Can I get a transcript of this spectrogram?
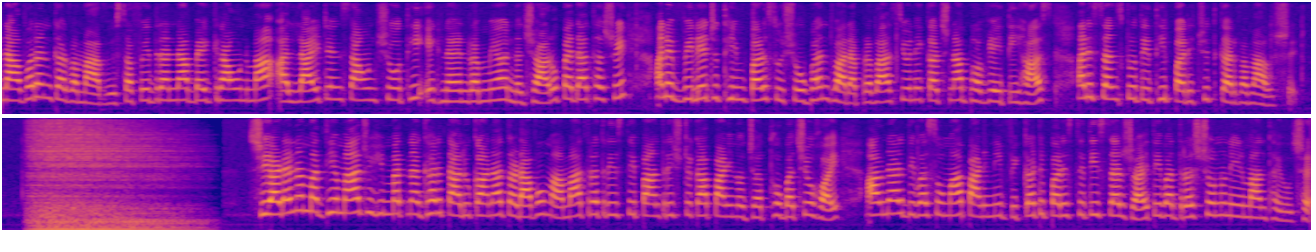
અનાવરણ કરવામાં આવ્યું. સફેદ રણના બેકગ્રાઉન્ડમાં આ લાઇટ એન્ડ સાઉન્ડ શોથી એક નયનરમ્ય નજારો પેદા થશે અને વિલેજ થીમ પર સુશોભન દ્વારા પ્રવાસીઓને કચ્છના ભવ્ય ઇતિહાસ અને સંસ્કૃતિથી પરિચિત કરવામાં આવશે. શિયાળાના મધ્યમાં જ હિંમતનગર તાલુકાના તળાવોમાં માત્ર ત્રીસથી પાંત્રીસ ટકા પાણીનો જથ્થો બચ્યો હોય, આવનાર દિવસોમાં પાણીની વિકટ પરિસ્થિતિ સર્જાય તેવા દ્રશ્યોનું નિર્માણ થયું છે.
